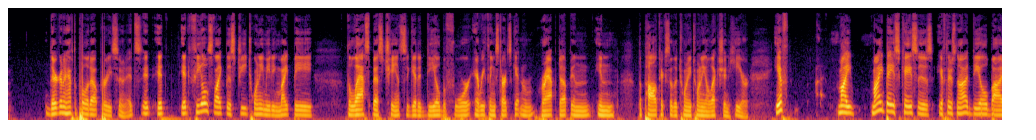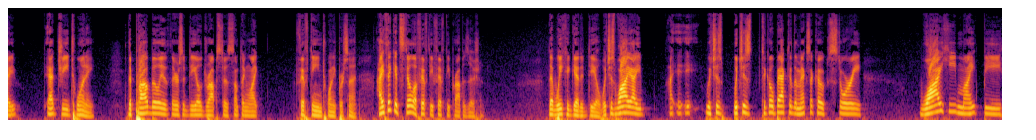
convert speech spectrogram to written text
they're going to have to pull it out pretty soon. It's it it it feels like this G20 meeting might be the last best chance to get a deal before everything starts getting wrapped up in in the politics of the 2020 election here. If my my base case is if there's not a deal by at G20, the probability that there's a deal drops to something like 15 20%. I think it's still a 50-50 proposition that we could get a deal, which is why I, I it, which is which is to go back to the Mexico story, why he might be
